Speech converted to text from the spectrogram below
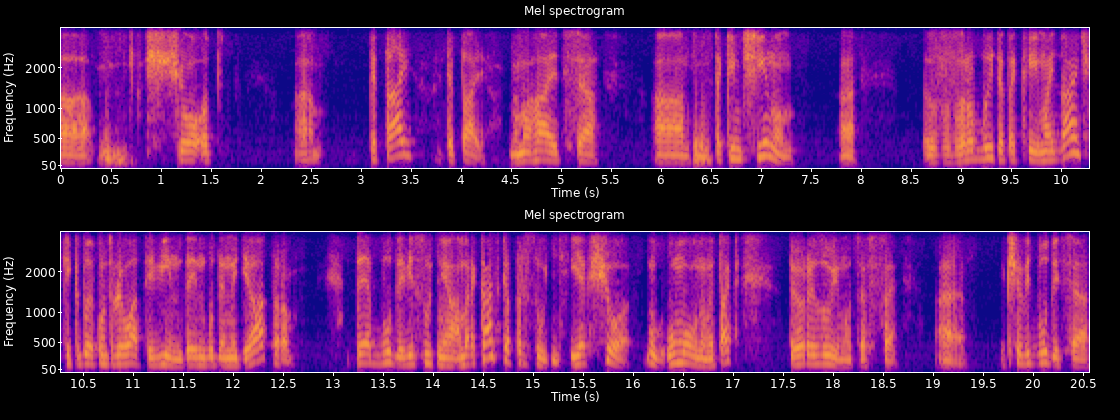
е, що от е, Китай, Китай намагається таким чином зробити такий майданчик, який буде контролювати він, де він буде медіатором, де буде відсутня американська присутність, і якщо ну умовно ми так теоризуємо це все. Якщо відбудеться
